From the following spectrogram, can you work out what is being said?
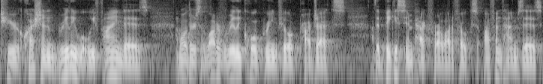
to your question, really what we find is while there's a lot of really cool greenfield projects, the biggest impact for a lot of folks oftentimes is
